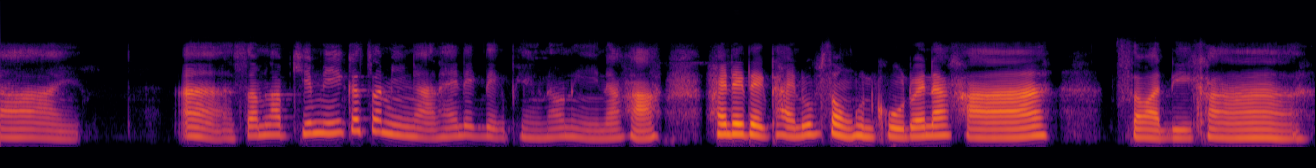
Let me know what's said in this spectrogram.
ได้ อ่าสำหรับคลิปนี้ก็จะมีงานให้เด็กๆเพียงเท่านี้นะคะ ให้เด็กๆถ่ายรูปส่งคุณครูด้วยนะคะ สวัสดีค่ะ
